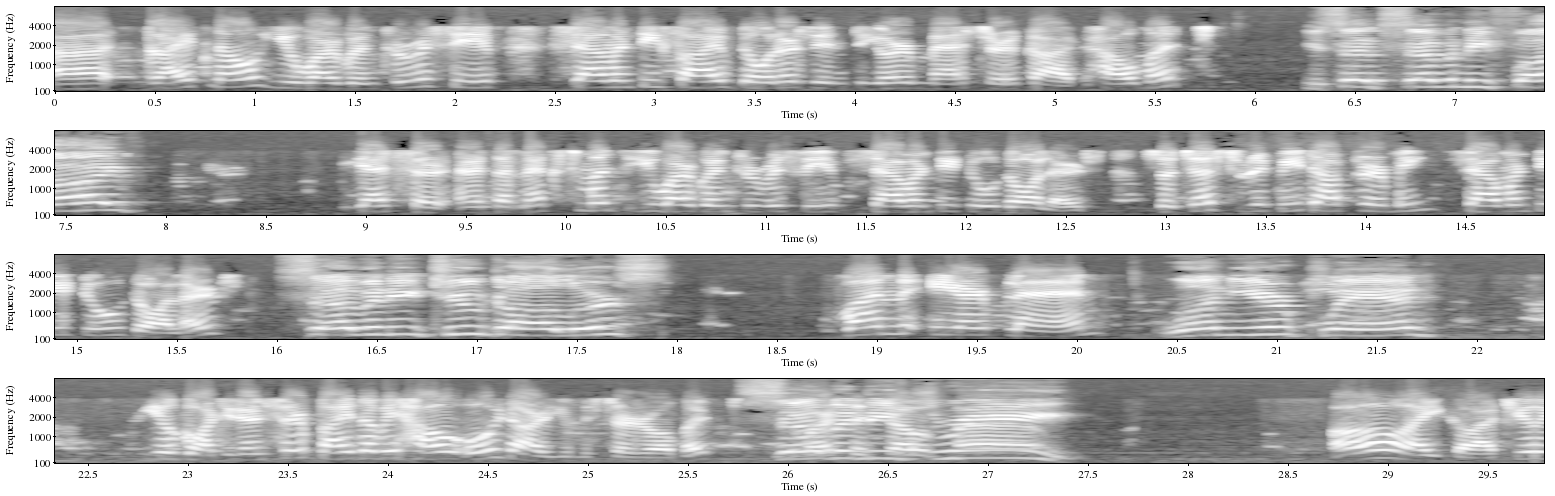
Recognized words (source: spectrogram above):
Uh, right now you are going to receive $75 into your MasterCard. How much? You said 75? Yes, sir. And the next month you are going to receive $72. So just repeat after me. $72. $72. One year plan. One year plan. You got it. And sir, by the way, how old are you, Mr. Robert? Versus, uh, 73. Oh, I got you.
